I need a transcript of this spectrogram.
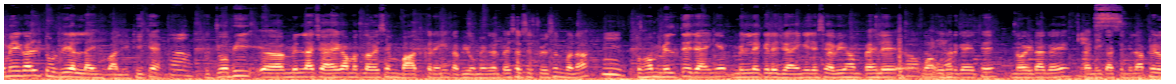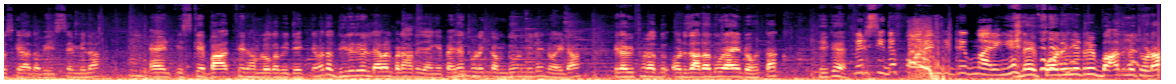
ओमेगल टू रियल लाइफ वाली ठीक है? हाँ। तो जो भी अ, मिलना चाहेगा मतलब ऐसे हम बात करेंगे कभी ओमेगल पे ऐसा सिचुएशन बना तो हम मिलते जाएँगे मिलने के लिए जाएँगे। जैसे अभी हम पहले उधर गए थे नोएडा गए कनिका से मिला फिर उसके बाद अभी इससे मिला। एंड इसके बाद फिर हम लोग अभी देखते हैं मतलब धीरे धीरे लेवल बढ़ाते जाएँगे। पहले थोड़े कम दूर मिले नोएडा फिर अभी थोड़ा और ज़्यादा दूर आए रोहतक। ठीक है? फिर सीधे फॉरेन की ट्रिप मारेंगे। नहीं फॉरेन की ट्रिप बाद में थोड़ा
